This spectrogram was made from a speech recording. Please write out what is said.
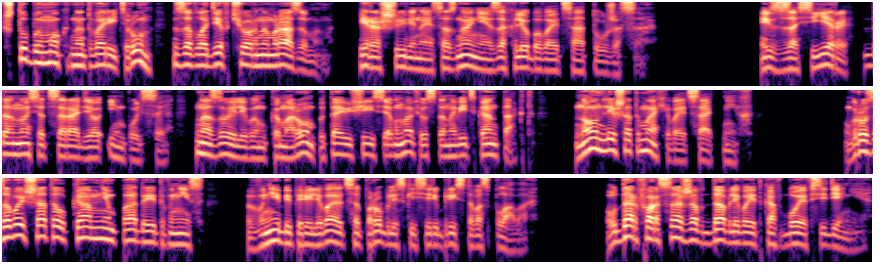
Что бы мог натворить рун, завладев черным разумом, и расширенное сознание захлебывается от ужаса. Из-за Сьерры доносятся радиоимпульсы, назойливым комаром, пытающиеся вновь установить контакт — но он лишь отмахивается от них. Грузовой шаттл камнем падает вниз. В небе переливаются проблески серебристого сплава. Удар форсажа вдавливает ковбоя в сиденье.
